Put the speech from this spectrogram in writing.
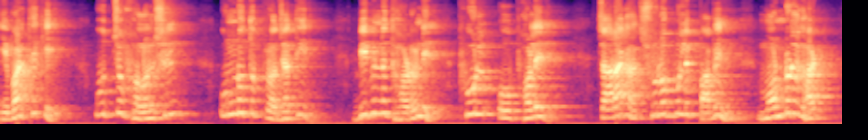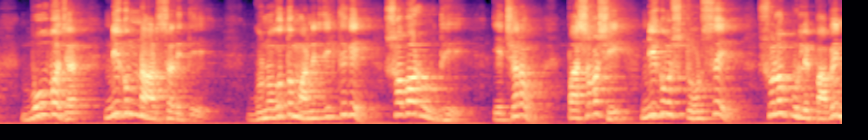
এবার থেকে উচ্চ ফলনশীল, উন্নত প্রজাতির, বিভিন্ন ধরনের ফুল ও ফলের চারাগাছ সুলভ মূল্যে পাবেন মণ্ডলঘাট বউবাজার নিগম নার্সারিতে। গুণগত মানের দিক থেকে সবার ঊর্ধ্বে। এছাড়াও পাশাপাশি নিগম স্টোরসে সুলভ মূল্যে পাবেন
